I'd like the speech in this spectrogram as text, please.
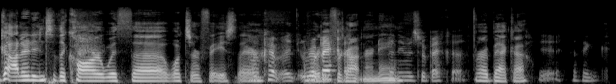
got it into the car with uh, what's her face there? Can't. I've forgotten her Her name. name was Rebecca. Rebecca. Yeah, I think.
